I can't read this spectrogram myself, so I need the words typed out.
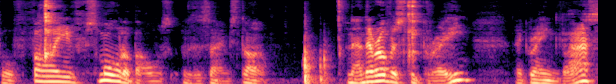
for five smaller bowls of the same style. Now they're obviously green, they're green glass.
